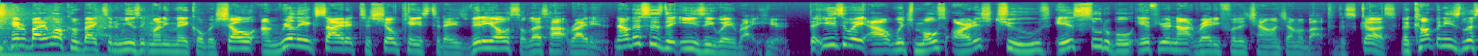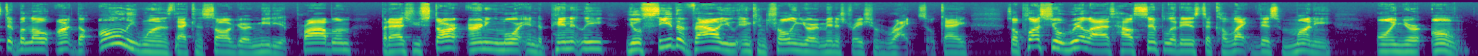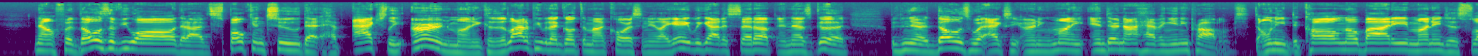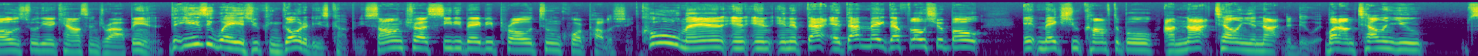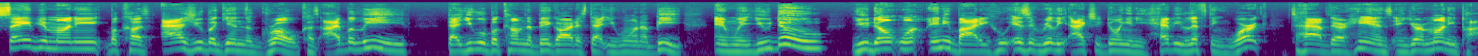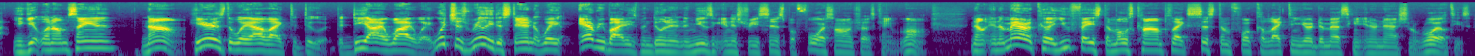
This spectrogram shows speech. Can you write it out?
Hey everybody, welcome back to the Music Money Makeover Show. I'm really excited to showcase today's video, so let's hop right in. Now this is the easy way right here. The easy way out, which most artists choose, is suitable if you're not ready for the challenge I'm about to discuss. The companies listed below aren't the only ones that can solve your immediate problem, but as you start earning more independently, you'll see the value in controlling your administration rights, okay? So plus you'll realize how simple it is to collect this money on your own. Now, for those of you all that I've spoken to that have actually earned money, because a lot of people that go through my course and they're like, hey, we got it set up and that's good. But then there are those who are actually earning money and they're not having any problems. Don't need to call nobody. Money just flows through the accounts and drop in. The easy way is you can go to these companies. Songtrust, CD Baby Pro, TuneCore Publishing. Cool, man. And and and if that if that make that floats your boat, it makes you comfortable. I'm not telling you not to do it, but I'm telling you save your money because as you begin to grow, because I believe that you will become the big artist that you want to be. And when you do, you don't want anybody who isn't really actually doing any heavy lifting work to have their hands in your money pot. You get what I'm saying? Now, here's the way I like to do it the DIY way, which is really the standard way everybody's been doing it in the music industry since before Songtrust came along. Now, in America, you face the most complex system for collecting your domestic and international royalties,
